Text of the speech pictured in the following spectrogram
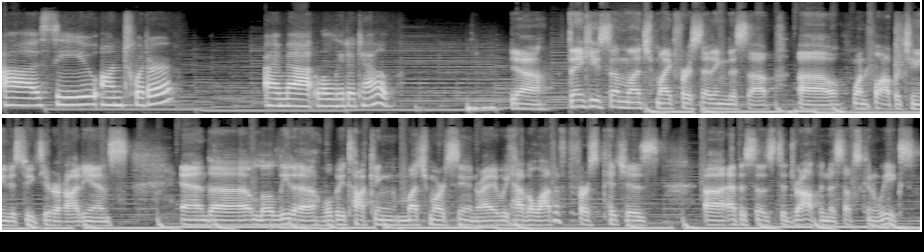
Uh, see you on Twitter. I'm at Lolita Taub. Yeah. Thank you so much, Mike, for setting this up. Uh, wonderful opportunity to speak to your audience. And uh, Lolita, we'll be talking much more soon, right? We have a lot of first pitches uh, episodes to drop in the subsequent weeks.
